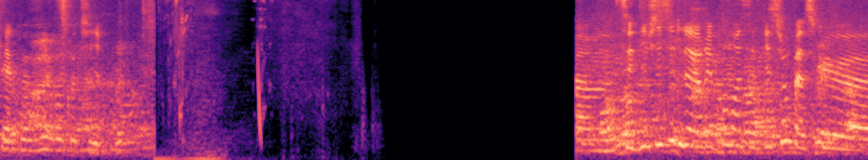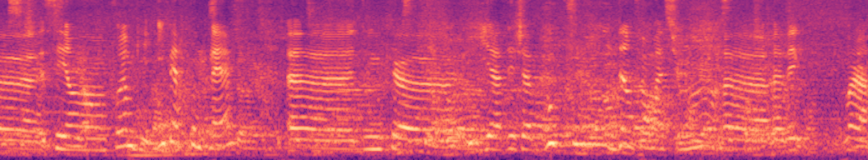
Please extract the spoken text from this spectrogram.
qu'elles peuvent vivre au quotidien. Euh, c'est difficile de répondre à cette question parce que euh, c'est un programme qui est hyper complet. Euh, donc il y a déjà beaucoup d'informations avec voilà,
